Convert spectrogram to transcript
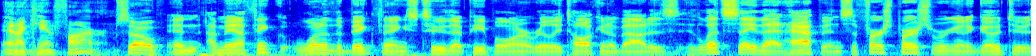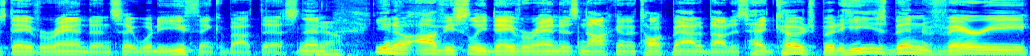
and I can't fire him. So And I mean, I think one of the big things too that people aren't really talking about is let's say that happens. The first person we're going to go to is Dave Aranda and say, "What do you think about this?" And then, Yeah. you know, obviously Dave Aranda is not going to talk bad about his head coach, but he's been very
